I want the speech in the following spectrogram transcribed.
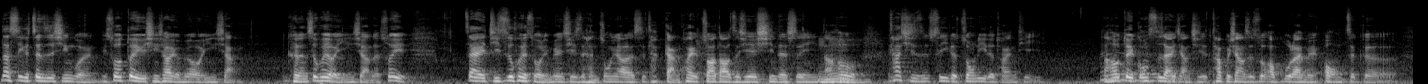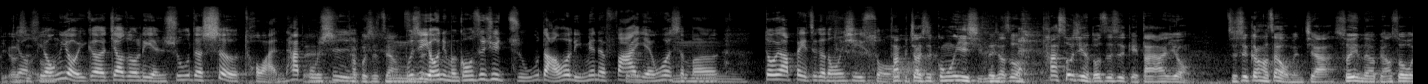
那是一个政治新闻，你说对于行销有没有影响？可能是会有影响的，所以在集资会所里面，其实很重要的是，他赶快抓到这些新的声音，然后他其实是一个中立的团体，然后对公司来讲，其实他不像是说哦，布莱梅 own 这个，而是说拥有一个叫做脸书的社团，它不是它不是这样，不是由你们公司去主导或里面的发言或什么都要被这个东西所，它比较是公益型的，叫做 他收集很多知识给大家用，只是刚好在我们家，所以呢，比方说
